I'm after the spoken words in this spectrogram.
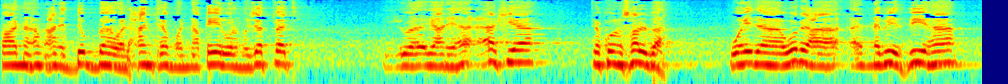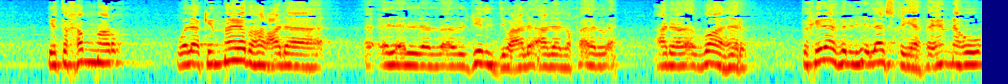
قال نهاهم عن الدبة والحنتم والنقير والمزفت يعني أشياء تكون صلبة. وإذا وضع النبيذ فيها يتخمر ولكن ما يظهر على الجلد وعلى على على الظاهر. بخلاف الأسقية فإنه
